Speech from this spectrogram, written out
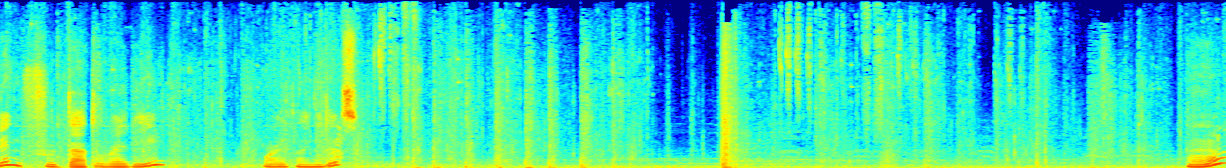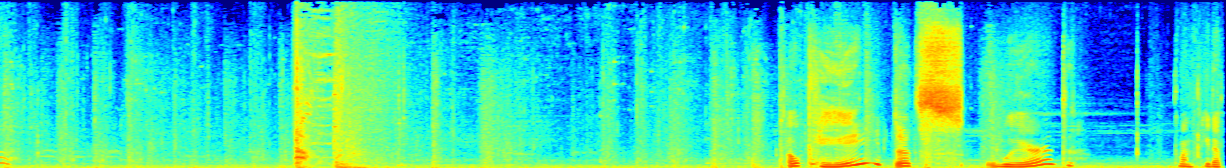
been through that already. Why are you telling me this? Huh? Okay, that's weird. Come on, get up.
